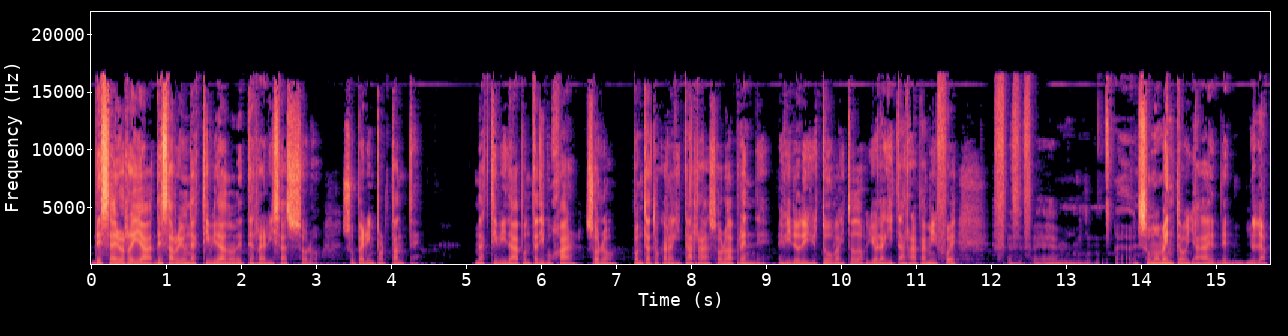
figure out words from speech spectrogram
Desarrolla, desarrolla una actividad donde te realizas solo, súper importante. Una actividad, ponte a dibujar solo, ponte a tocar la guitarra, solo aprende. Hay vídeo de YouTube y todo. Yo la guitarra para mí fue en su momento ya la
